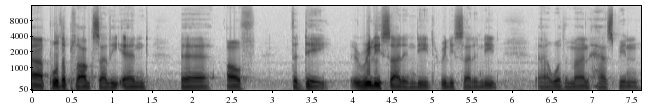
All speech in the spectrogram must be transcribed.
uh, pull the plugs at the end uh, of the day. Really sad indeed. Really sad indeed. Uh, what the man has been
